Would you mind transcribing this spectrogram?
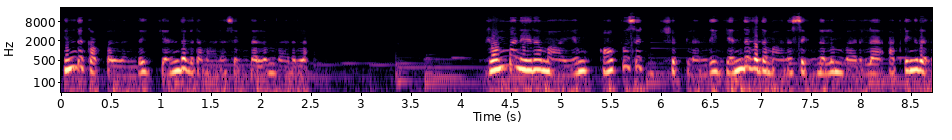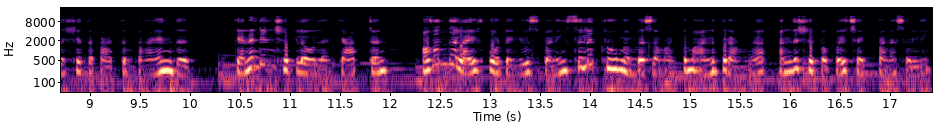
இந்த கப்பல்ல இருந்து எந்த விதமான சிக்னலும் வரல. ரொம்ப நேரமாயும் ஆப்போசிட் ஷிப்ல இருந்து எந்த விதமான சிக்னலும் வரல அப்படிங்கிற விஷயத்த பார்த்து பயந்து கெனடியன் ஷிப்ல உள்ள கேப்டன் அவங்க லைஃப் போட்டை யூஸ் பண்ணி சில க்ரூ மெம்பர்ஸை மட்டும் அனுப்புறாங்க. அந்த ஷிப்பை போய் செக் பண்ண சொல்லி.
